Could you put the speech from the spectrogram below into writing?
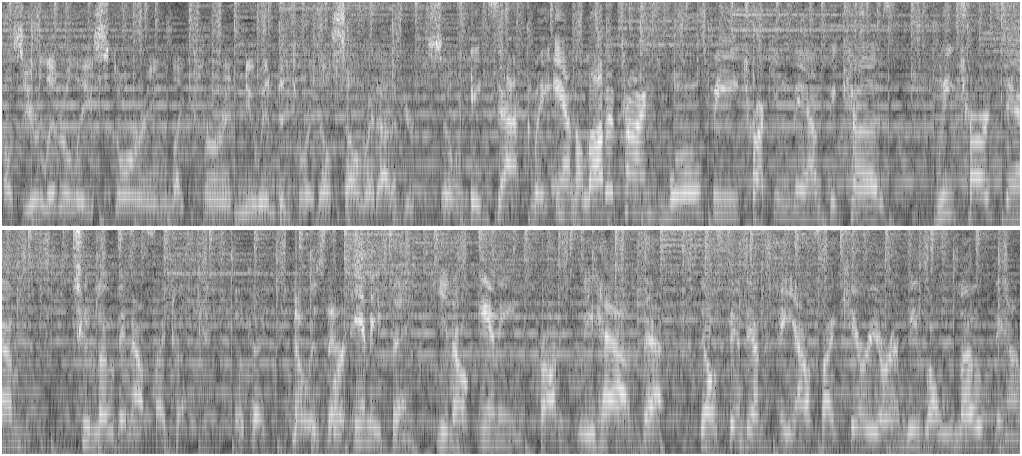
Oh, so you're literally storing like current new inventory. They'll sell right out of your facility. Exactly. Okay. And a lot of times we'll be trucking them because we charge them to load an outside truck. Okay. Now is that for anything, you know, any product we have that they'll send in a outside carrier and we will load them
